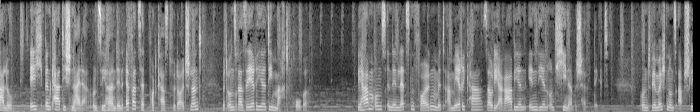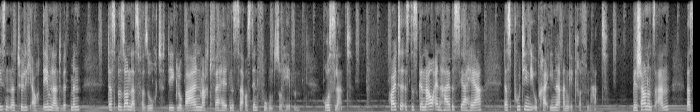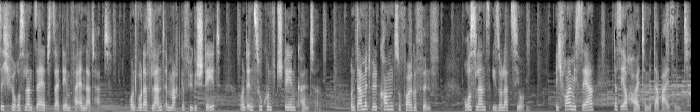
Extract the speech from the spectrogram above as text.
Hallo, ich bin Kati Schneider und Sie hören den FAZ-Podcast für Deutschland mit unserer Serie Die Machtprobe. Wir haben uns in den letzten Folgen mit Amerika, Saudi-Arabien, Indien und China beschäftigt. Und wir möchten uns abschließend natürlich auch dem Land widmen, das besonders versucht, die globalen Machtverhältnisse aus den Fugen zu heben. Russland. Heute ist es genau ein halbes Jahr her, dass Putin die Ukraine angegriffen hat. Wir schauen uns an, was sich für Russland selbst seitdem verändert hat und wo das Land im Machtgefüge steht und in Zukunft stehen könnte. Und damit willkommen zu Folge 5, Russlands Isolation. Ich freue mich sehr, dass Sie auch heute mit dabei sind.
